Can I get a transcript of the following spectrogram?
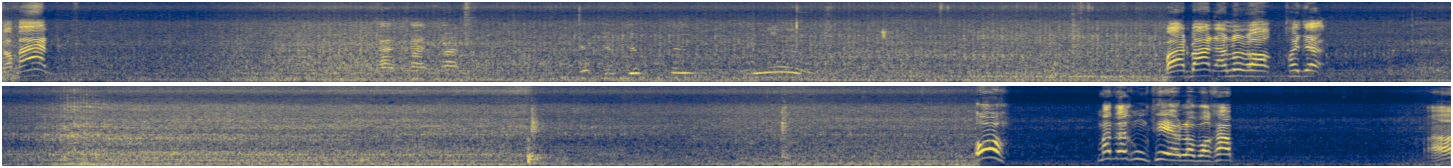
กลับบ้านขาดขาดขาดยึบยึบยึบหนึ่งเออบ้านบ้านเอารถออกเขาจะ โอ้ มาจา กรุงเทพแล้วบอกครับอ่า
